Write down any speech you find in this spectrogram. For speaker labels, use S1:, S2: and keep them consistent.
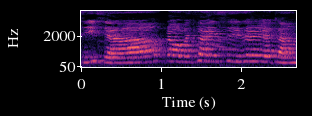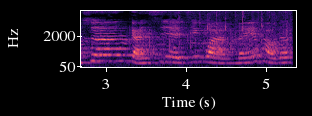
S1: 吉祥。让我们再一次热烈的掌声，感谢今晚美好的。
